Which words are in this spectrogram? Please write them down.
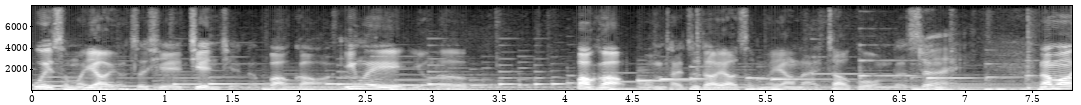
为什么要有这些健检的报告啊？因为有了报告，我们才知道要怎么样来照顾我们的身体。那么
